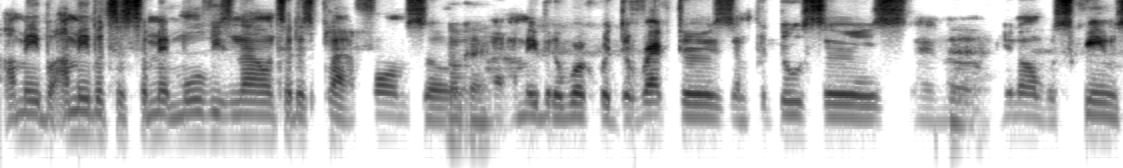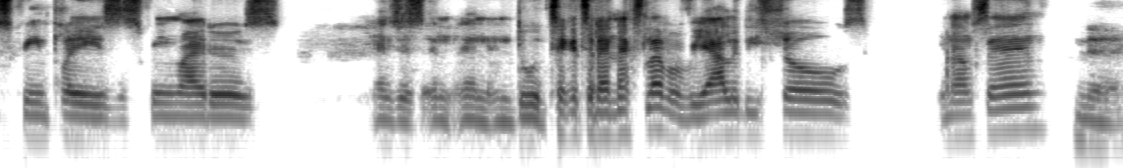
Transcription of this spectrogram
I'm able I'm able to submit movies now into this platform, so okay. I'm able to work with directors and producers, and yeah. uh, you know, with screen screenplays and screenwriters, and just and, and, and do it, take it to that next level. Reality shows, you know what I'm saying? Yeah.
